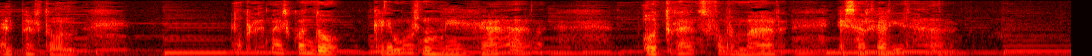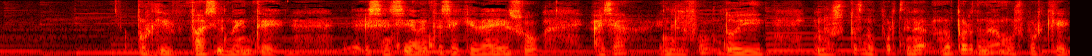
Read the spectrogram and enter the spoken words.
el perdón. El problema es cuando queremos negar o transformar esa realidad. Porque fácilmente, sencillamente se queda eso allá en el fondo y, nosotros no, no perdonamos porque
